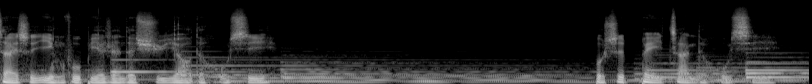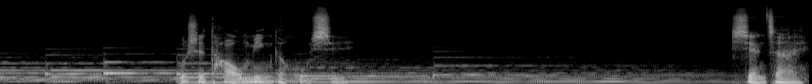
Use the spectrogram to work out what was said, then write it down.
再是应付别人的需要的呼吸，不是备战的呼吸，不是逃命的呼吸。现在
